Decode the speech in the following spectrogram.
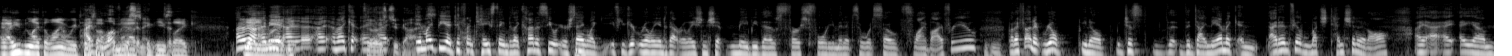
I, I even like the line where he takes I off the mask and he's to- like, I don't yeah, know. I mean, right. I, I, and I can. To those two guys It might be a different taste thing because I kind of see what you're saying. Like, if you get really into that relationship, maybe those first 40 minutes are what so fly by for you. Mm-hmm. But I found it real, you know, just the the dynamic, and I didn't feel much tension at all. I, I, I um.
